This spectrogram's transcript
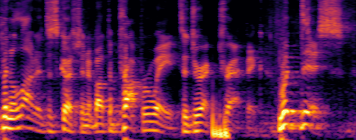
been a lot of discussion about the proper way to direct traffic. With this,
